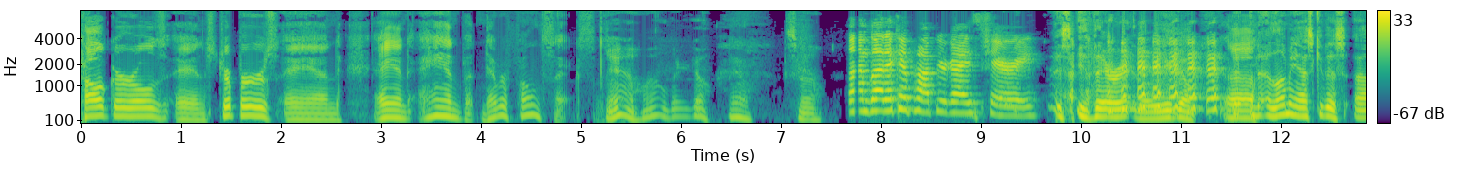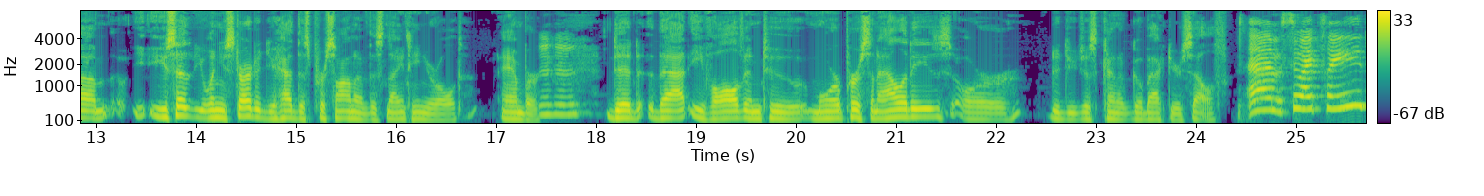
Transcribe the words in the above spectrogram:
call girls and strippers and and and but never phone sex. Yeah, well, there you go. Yeah. So, I'm glad I could pop your guys' cherry. is, is there? There you go. Uh, Let me ask you this: um, You said when you started, you had this persona of this nineteen-year-old Amber. hmm Did that evolve into more personalities, or did you just kind of go back to yourself? Um, so I played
